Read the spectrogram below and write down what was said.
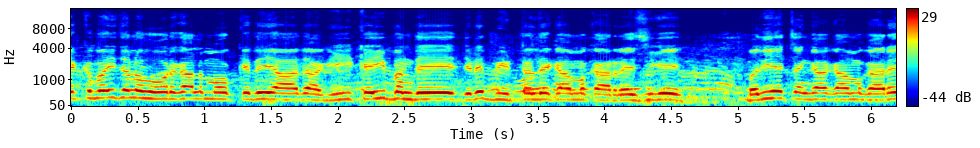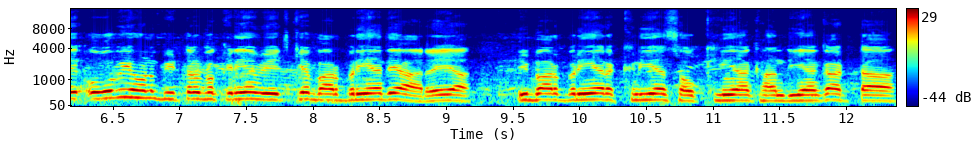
ਇੱਕ ਬਾਈ ਚਲੋ ਹੋਰ ਗੱਲ ਮੌਕੇ ਤੇ ਯਾਦ ਆ ਗਈ। ਕਈ ਬੰਦੇ ਜਿਹੜੇ ਬੀਟਲ ਦੇ ਕੰਮ ਕਰ ਰਹੇ ਸੀਗੇ ਵਧੀਆ ਚੰਗਾ ਕੰਮ ਕਰ ਰਹੇ। ਉਹ ਵੀ ਹੁਣ ਬੀਟਲ ਬੱਕਰੀਆਂ ਵੇਚ ਕੇ ਬਰਬਰੀਆਂ ਤੇ ਆ ਰਹੇ ਆ ਵੀ ਬਰਬਰੀਆਂ ਰੱਖਣੀਆਂ ਸੌਖੀਆਂ, ਖਾਂਦੀਆਂ ਘਾਟਾ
